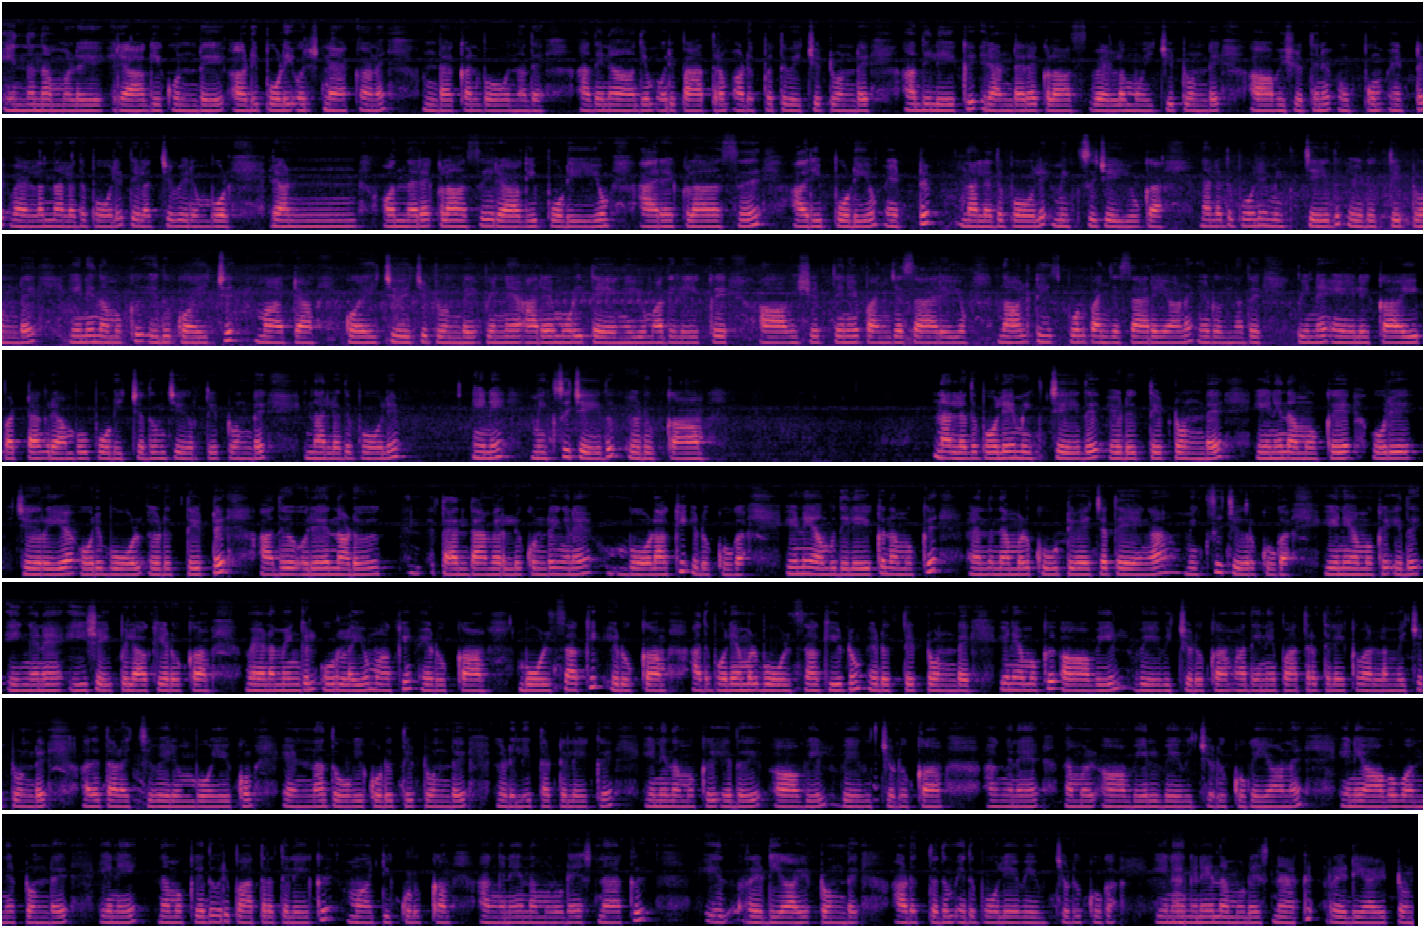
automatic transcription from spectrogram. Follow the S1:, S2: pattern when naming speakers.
S1: ഇന്ന് നമ്മൾ രാഗി കൊണ്ട് അടിപൊളി ഒരു സ്നാക്കാണ് ഉണ്ടാക്കാൻ പോകുന്നത്. അതിനാദ്യം ഒരു പാത്രം അടുപ്പത്ത് വെച്ചിട്ടുണ്ട്. അതിലേക്ക് രണ്ടര ഗ്ലാസ് വെള്ളം ഒഴിച്ചിട്ടുണ്ട്. ആവശ്യത്തിന് ഉപ്പും ഇട്ട് വെള്ളം നല്ലതുപോലെ തിളച്ച് വരുമ്പോൾ ഒന്നര ഗ്ലാസ് രാഗിപ്പൊടിയും അര ഗ്ലാസ് അരിപ്പൊടിയും ഇട്ട് നല്ലതുപോലെ മിക്സ് ചെയ്യുക. നല്ലതുപോലെ മിക്സ് ചെയ്ത് എടുത്തിട്ടുണ്ട്. ഇനി നമുക്ക് ഇത് കുഴച്ച് മാറ്റാം. കുഴച്ച് വെച്ചിട്ടുണ്ട്. പിന്നെ അരമുറി തേങ്ങയും അതിലേക്ക് ആവശ്യത്തിന് പഞ്ചസാരയും നാല് ടീസ്പൂൺ പഞ്ചസാരയാണ് ഇടുന്നത്. പിന്നെ ഏലക്കായി പട്ട ഗ്രാമ്പു പൊടിച്ചതും ചേർത്തിട്ടുണ്ട്. നല്ലതുപോലെ ഇനി മിക്സ് ചെയ്ത് എടുക്കാം. നല്ലതുപോലെ മിക്സ് ചെയ്ത് എടുത്തിട്ടുണ്ട്. ഇനി നമുക്ക് ഒരു ചെറിയ ഒരു ബോൾ എടുത്തിട്ട് അത് ഒരു നടു വിരൽ കൊണ്ട് ഇങ്ങനെ ബോളാക്കി എടുക്കുക. ഇനിയാകുമ്പോൾ ഇതിലേക്ക് നമുക്ക് നമ്മൾ കൂട്ടി വെച്ച തേങ്ങ മിക്സ് ചേർക്കുക. ഇനി നമുക്ക് ഇത് ഇങ്ങനെ ഈ ഷേപ്പിലാക്കി എടുക്കാം. വേണമെങ്കിൽ ഉരുളയും ആക്കി എടുക്കാം. ബോൾസാക്കി എടുക്കാം. അതുപോലെ നമ്മൾ ബോൾസാക്കിയിട്ടും എടുത്തിട്ടുണ്ട്. ഇനി നമുക്ക് ആവിയിൽ വേവിച്ചെടുക്കാം. അതിനെ പാത്രത്തിലേക്ക് വെള്ളം വെച്ചിട്ടുണ്ട്. അത് തിളച്ച് വരുമ്പോഴേക്കും എണ്ണ തൂകി കൊടുത്തിട്ടുണ്ട്. ഇഡലി തട്ടിലേക്ക് ഇനി നമുക്ക് ഇത് ആവിയിൽ വേവിച്ചെടുക്കാം. അങ്ങനെ നമ്മൾ ആവിയിൽ വേവിച്ചെടുക്കുകയാണ്. ഇനി ആവ് വന്നിട്ടുണ്ട്. ഇനി നമുക്കിത് ഒരു പാത്രത്തിലേക്ക് മാറ്റി കൊടുക്കാം അങ്ങനെ നമ്മളുടെ സ്നാക്ക് റെഡി ആയിട്ടുണ്ട്. അടുത്തതും ഇതുപോലെ വേവിച്ചെടുക്കുക. ഇനി അങ്ങനെ നമ്മുടെ സ്നാക്ക് റെഡി ആയിട്ടുണ്ട്.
